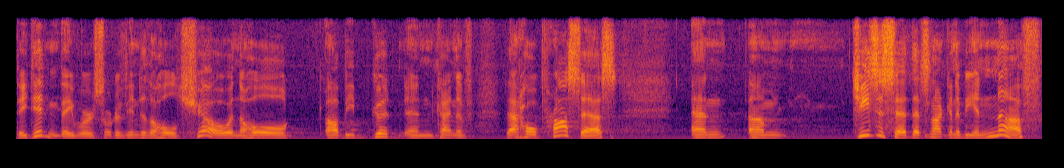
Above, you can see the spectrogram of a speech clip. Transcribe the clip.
they didn't. They were sort of into the whole show and the whole I'll be good and kind of that whole process. And um, Jesus said that's not going to be enough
